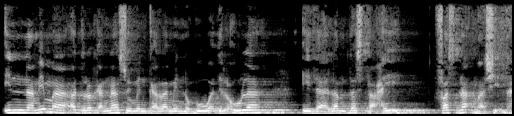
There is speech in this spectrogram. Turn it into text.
Inna mimma adrakan nasu min kalamin nubuwatil ula Idza lam tastahi fasna ma syi'na.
